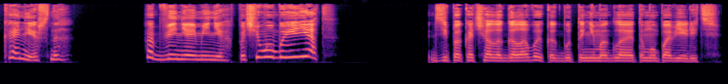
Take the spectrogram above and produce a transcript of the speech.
конечно. Обвиняй меня. Почему бы и нет?» Ди покачала головой, как будто не могла этому поверить.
